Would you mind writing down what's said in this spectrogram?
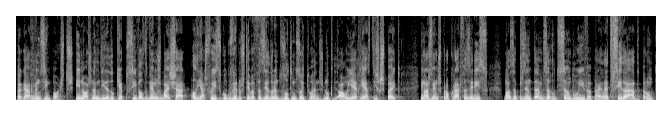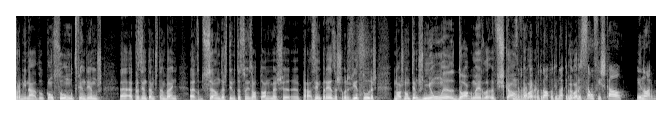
pagar menos impostos. E nós, na medida do que é possível, devemos baixar. Aliás, foi isso que o Governo esteve a fazer durante os últimos oito anos, no que ao IRS diz respeito. E nós devemos procurar fazer isso. Nós apresentamos a redução do IVA para a eletricidade, para um determinado consumo, defendemos Uh, apresentamos também a redução das tributações autónomas uh, para as empresas, sobre as viaturas. Nós não temos nenhum uh, dogma fiscal. Mas a verdade agora, é que Portugal continua a ter uma agora, pressão fiscal enorme,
